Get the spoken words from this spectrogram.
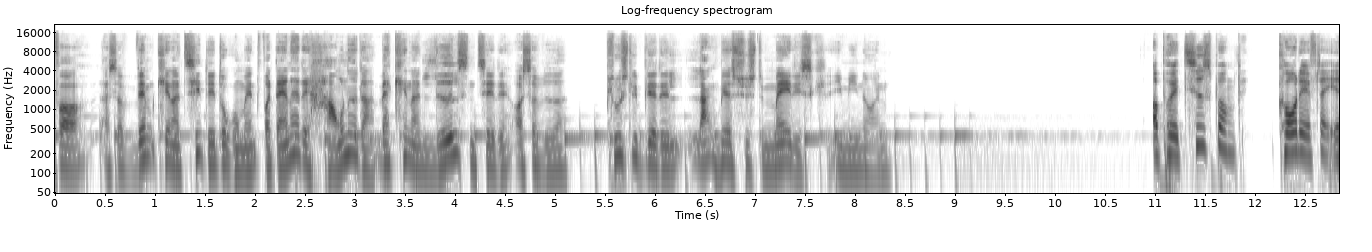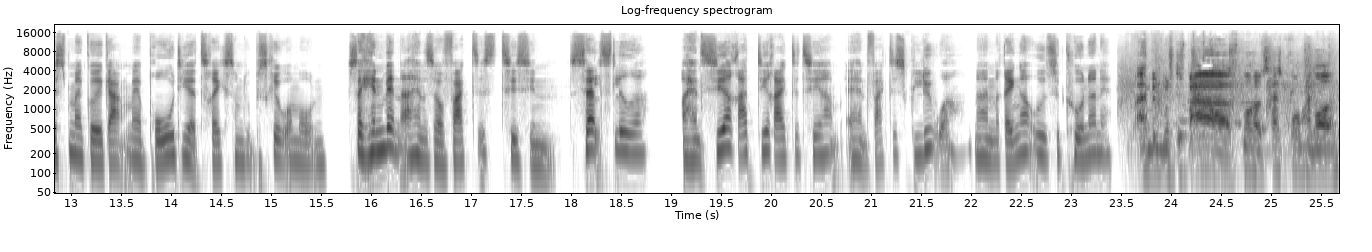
for, altså, hvem kender til det dokument? Hvordan er det havnet der? Hvad kender ledelsen til det? Og så videre. Pludselig bliver det langt mere systematisk i mine øjne. Og på et tidspunkt, kort efter Esben er gået i gang med at bruge de her tricks, som du beskriver, Morten, så henvender han sig jo faktisk til sin salgsleder, og han siger ret direkte til ham, at han faktisk lyver, når han ringer ud til kunderne. Han vil måske spare små 50 kroner om året.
